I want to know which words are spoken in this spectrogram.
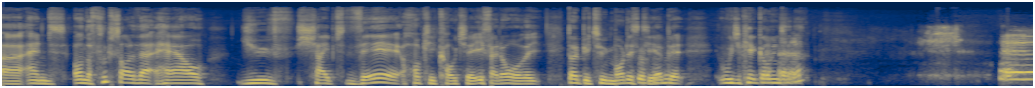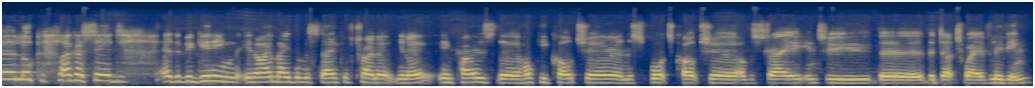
uh, and on the flip side of that, how you've shaped their hockey culture, if at all. Don't be too modest here, but would you care going into that? Uh, look, like I said at the beginning, you know, I made the mistake of trying to, you know, impose the hockey culture and the sports culture of Australia into the the Dutch way of living.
